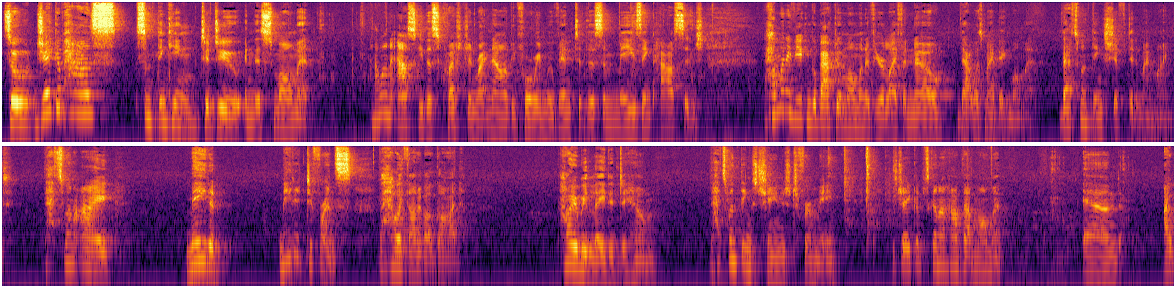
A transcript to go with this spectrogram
So Jacob has some thinking to do in this moment. And I want to ask you this question right now before we move into this amazing passage. How many of you can go back to a moment of your life and know that was my big moment? That's when things shifted in my mind. That's when I made a made a difference about how I thought about God, how I related to him. That's when things changed for me. Jacob's going to have that moment. And I,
